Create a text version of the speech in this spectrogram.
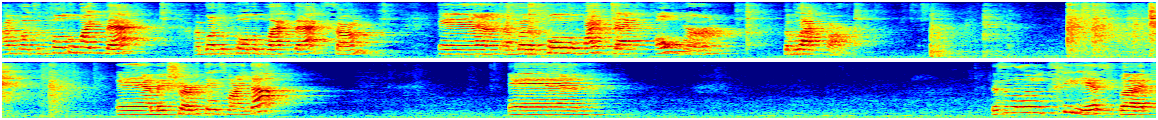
I'm going to pull the white back. I'm going to pull the black back some. And I'm gonna pull the white back over the black part. And make sure everything's lined up. And This is a little tedious, but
